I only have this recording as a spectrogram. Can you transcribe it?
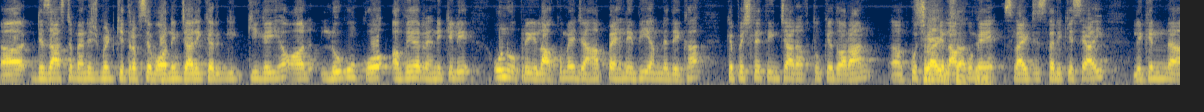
डिजास्टर मैनेजमेंट की तरफ़ से वार्निंग जारी कर, की गई है और लोगों को अवेयर रहने के लिए उन ऊपरी इलाकों में जहाँ पहले भी हमने देखा कि पिछले तीन चार हफ्तों के दौरान अ, कुछ इलाकों में स्लाइड इस तरीके से आई लेकिन अ,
